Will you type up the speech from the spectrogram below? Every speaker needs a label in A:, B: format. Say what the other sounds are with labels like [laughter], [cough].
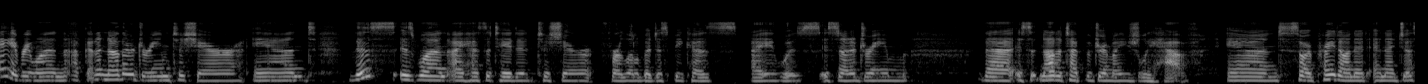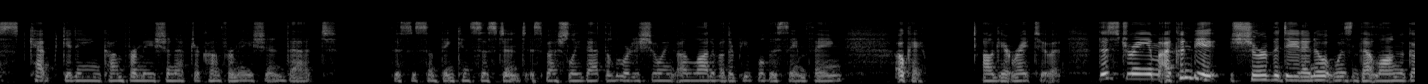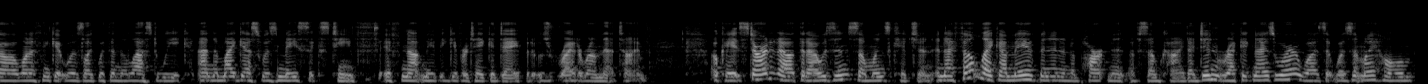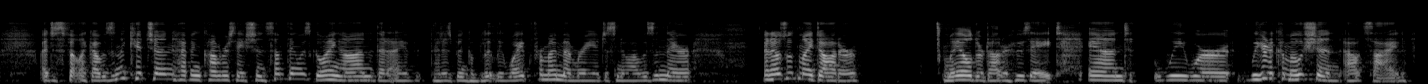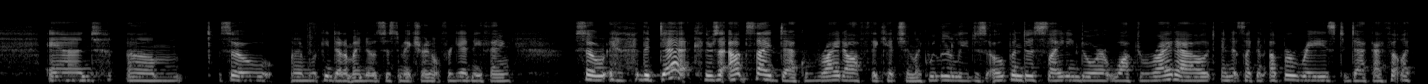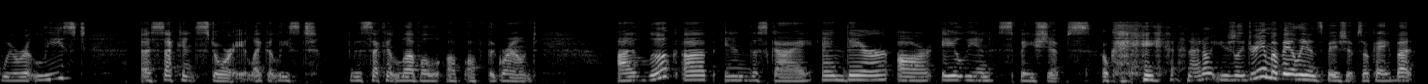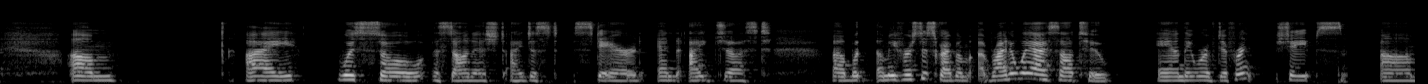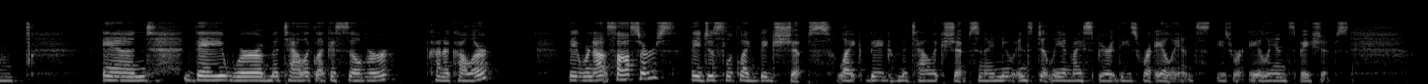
A: Hey everyone, I've got another dream to share, and this is one I hesitated to share for a little bit just because I was, it's not a dream that, it's not a type of dream I usually have. And so I prayed on it, and I just kept getting confirmation after confirmation that this is something consistent, especially that the Lord is showing a lot of other people the same thing. Okay, I'll get right to it. This dream, I couldn't be sure of the date. I know it wasn't that long ago. I want to think it was like within the last week. And my guess was May 16th, if not maybe give or take a day, but it was right around that time. Okay, it started out that I was in someone's kitchen and I felt like I may have been in an apartment of some kind. I didn't recognize where I was. It wasn't my home. I just felt like I was in the kitchen having a conversation. Something was going on that I've that has been completely wiped from my memory. I just know I was in there. And I was with my daughter my older daughter who's eight and we were we heard a commotion outside. And um, so i'm looking down at my notes just to make sure i don't forget anything. So [sighs] the deck there's an outside deck right off the kitchen. Like we literally just opened a sliding door walked right out and it's like an upper raised deck. I felt like we were at least a second story like at least the second level up off the ground I look up in the sky and there are alien spaceships. [laughs] Okay. And I don't usually dream of alien spaceships. Okay. But um, I was so astonished. I just stared and I just, um, let me first describe them. Right away, I saw two and they were of different shapes. Um, and they were metallic, like a silver kind of color. They were not saucers. They just looked like big ships, like big metallic ships. And I knew instantly in my spirit these were aliens. These were alien spaceships.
